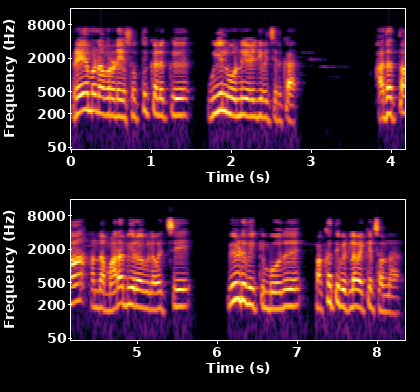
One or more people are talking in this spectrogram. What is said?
பிரேமன் அவருடைய சொத்துக்களுக்கு உயில் ஒன்று எழுதி வச்சிருக்கார். அதைத்தான் அந்த மரபீரோவில் வச்சு வீடு வைக்கும்போது பக்கத்து வீட்டில் வைக்க சொன்னார்.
